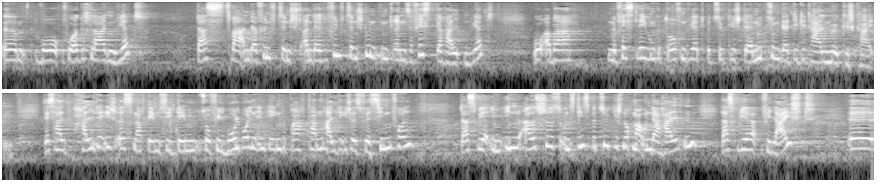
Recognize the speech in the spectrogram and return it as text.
äh, wo vorgeschlagen wird, dass zwar an der 15-Stunden-Grenze festgehalten wird, wo aber eine Festlegung getroffen wird bezüglich der Nutzung der digitalen Möglichkeiten. Deshalb halte ich es, nachdem Sie dem so viel Wohlwollen entgegengebracht haben, halte ich es für sinnvoll, dass wir im Innenausschuss uns diesbezüglich noch einmal unterhalten, dass wir vielleicht äh,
